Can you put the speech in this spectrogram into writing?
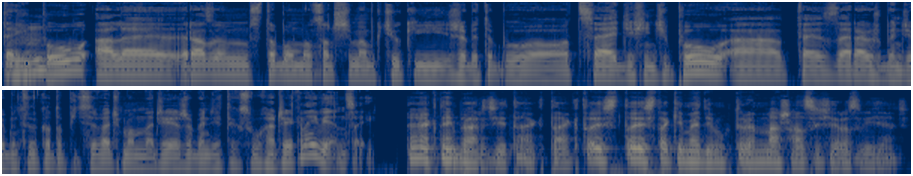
4,5, mhm. ale razem z tobą mocno trzymam kciuki, żeby to było C, 10,5, a te zera już będziemy tylko dopisywać. Mam nadzieję, że będzie tych słuchaczy jak najwięcej. Jak najbardziej, tak, tak. To jest, to jest takie medium, które ma szansę się rozwijać.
